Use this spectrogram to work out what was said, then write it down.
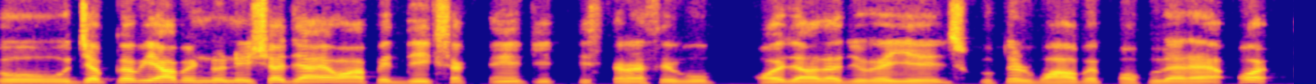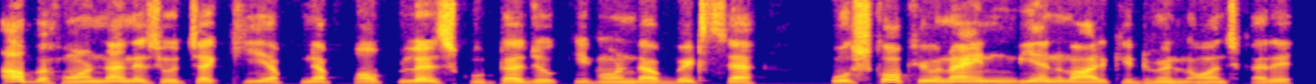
तो जब कभी आप इंडोनेशिया जाएँ, वहाँ पे देख सकते हैं कि किस तरह से वो और ज़्यादा जो है ये स्कूटर वहाँ पे पॉपुलर है। और अब होंडा ने सोचा कि अपना पॉपुलर स्कूटर जो कि होंडा बिट्स है, उसको क्यों ना इंडियन मार्केट में लॉन्च करे।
